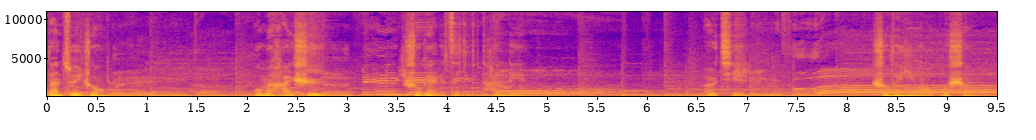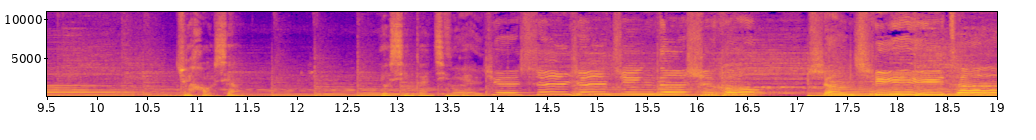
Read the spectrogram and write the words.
但最终我们还是输给了自己的贪恋，而且输得一毛不剩，却好像又心甘情愿。想起他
